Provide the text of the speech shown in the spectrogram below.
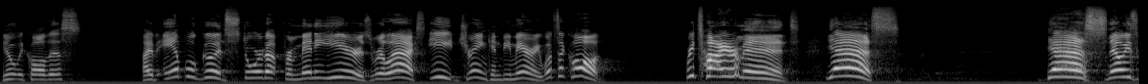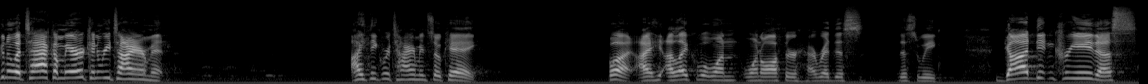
You know what we call this? I have ample goods stored up for many years. Relax, eat, drink, and be merry. What's it called? Retirement. Yes. Yes. Now he's going to attack American retirement. I think retirement's okay. But I, I like what one, one author, I read this this week. God didn't create us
